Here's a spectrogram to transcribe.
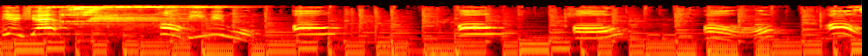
变身，后鼻韵母 o o o o o。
